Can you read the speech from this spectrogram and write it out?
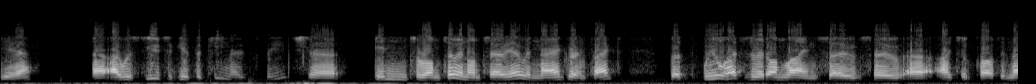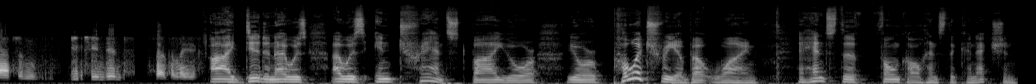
year. Uh, I was due to give the keynote speech uh, in Toronto, in Ontario, in Niagara, in fact. but we all had to do it online. So so uh, I took part in that, and you tuned in. I believe I did, and I was I was entranced by your your poetry about wine. Hence the phone call, hence the connection.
